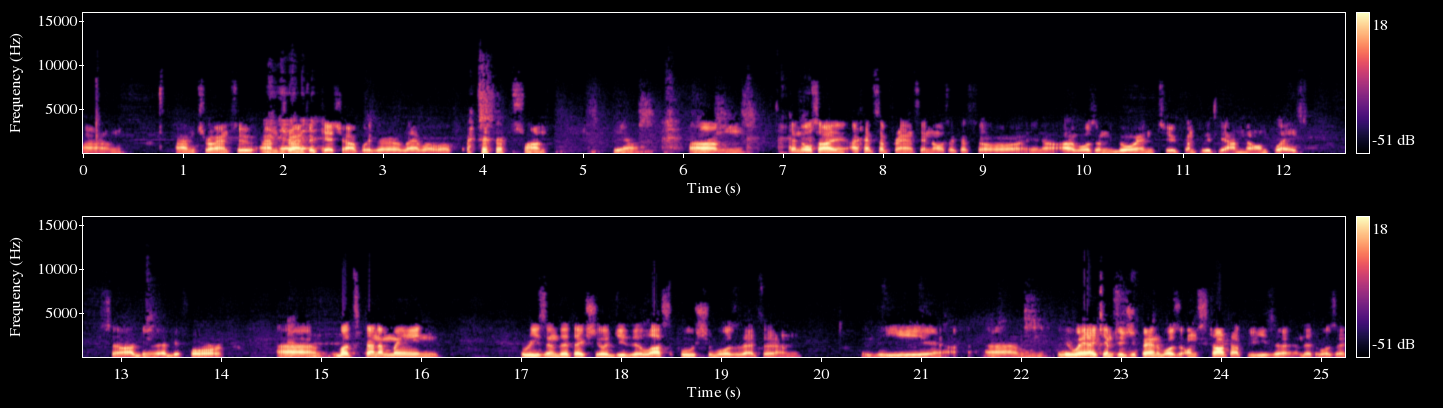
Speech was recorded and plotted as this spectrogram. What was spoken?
um, I'm trying to I'm trying to catch up with their level of fun. Yeah. Um, and also, I, I had some friends in Osaka, so you know I wasn't going to completely unknown place. So I've been there before. Uh, but kind of main reason that actually did the last push was that um, the um, the way I came to Japan was on startup visa. That was a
